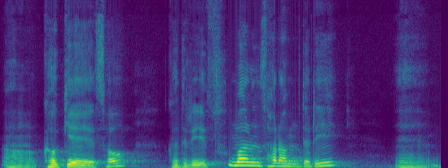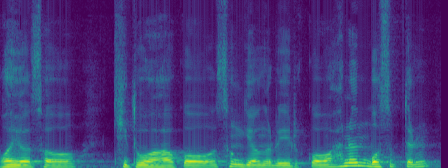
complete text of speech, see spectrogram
어, 거기에서 그들이 수많은 사람들이 예, 모여서 기도하고 성경을 읽고 하는 모습들을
